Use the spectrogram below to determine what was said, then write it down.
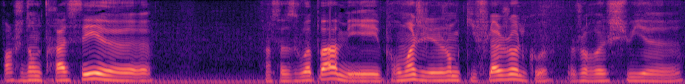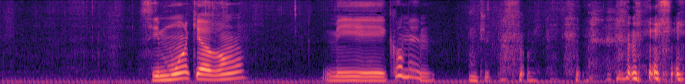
Enfin, je suis dans le tracé. euh, Enfin, ça se voit pas, mais pour moi, j'ai les jambes qui flageolent, quoi. Genre, je suis. euh, C'est moins qu'avant, mais quand même. Ok.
